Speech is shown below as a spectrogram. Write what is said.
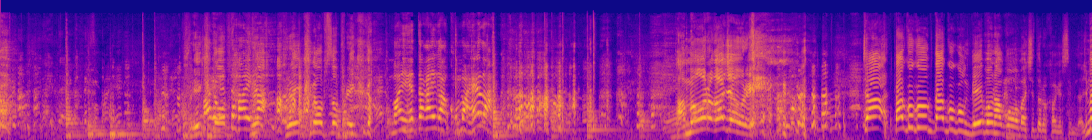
아유 브레이크가 없, 말했다, 아이가. 브레, 브레이크가 없어 브레이크가 많이 했다가 아이가 고마해라. 밥 먹으러 가자 우리. 자, 따구궁 따구궁 네 번 하고 마치도록 하겠습니다. 준비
